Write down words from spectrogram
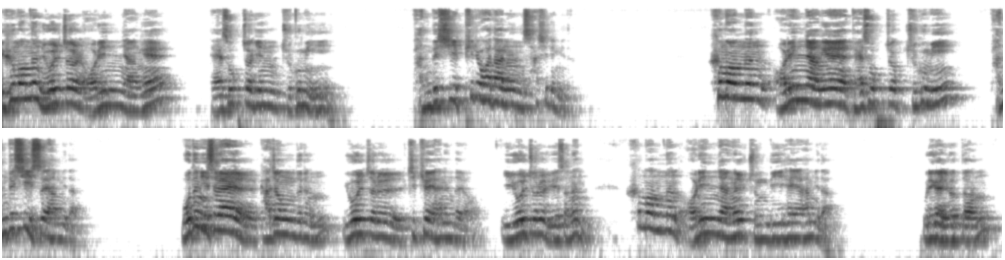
이 흠없는 유월절 어린 양의 대속적인 죽음이 반드시 필요하다는 사실입니다. 흠없는 어린 양의 대속적 죽음이 반드시 있어야 합니다. 모든 이스라엘 가정들은 유월절을 지켜야 하는데요. 이 유월절을 위해서는 흠없는 어린 양을 준비해야 합니다. 우리가 읽었던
